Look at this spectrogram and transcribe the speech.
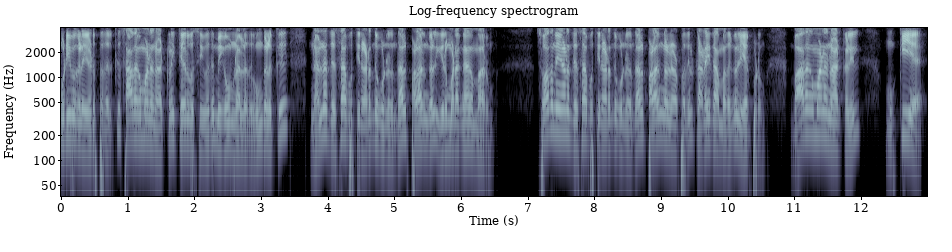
முடிவுகளை எடுப்பதற்கு சாதகமான நாட்களை தேர்வு செய்வது மிகவும் நல்லது. உங்களுக்கு நல்ல திசாபுத்தி நடந்து கொண்டிருந்தால் பலன்கள் இருமடங்காக மாறும். சோதனையான திசாபுத்தி நடந்து கொண்டிருந்தால் பலன்கள் நடப்பதில் தடை தாமதங்கள் ஏற்படும். பாதகமான நாட்களில் முக்கிய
